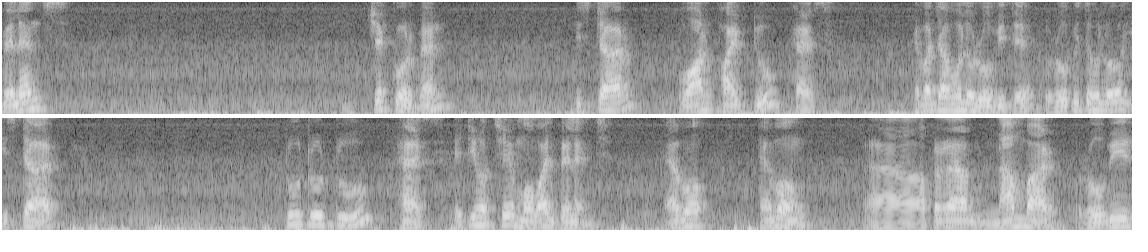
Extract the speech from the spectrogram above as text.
balance check করবেন star one five two hash এবার যা হলো রবিতে রবিতে হলো star two two two hash এটি হচ্ছে মোবাইল ব্যালেন্স এবং এবং আপনারা নাম্বার, রবির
